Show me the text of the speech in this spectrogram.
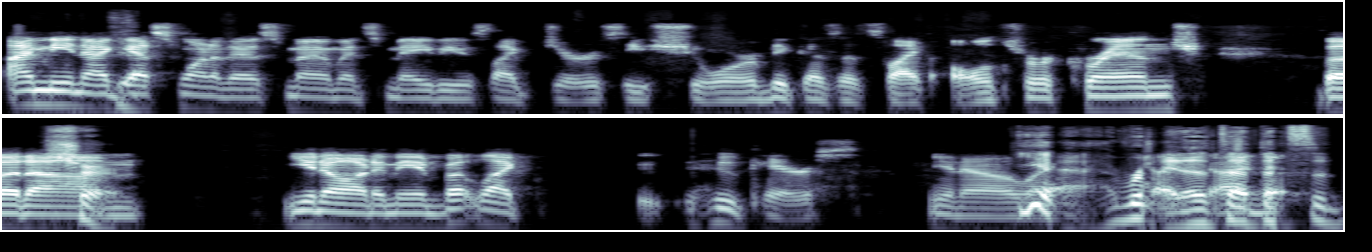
I mean, I yeah. guess one of those moments maybe is like Jersey Shore because it's like ultra cringe. But um, sure. you know what I mean. But like, who cares? You know? Like, yeah, right. I, that's, that's a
